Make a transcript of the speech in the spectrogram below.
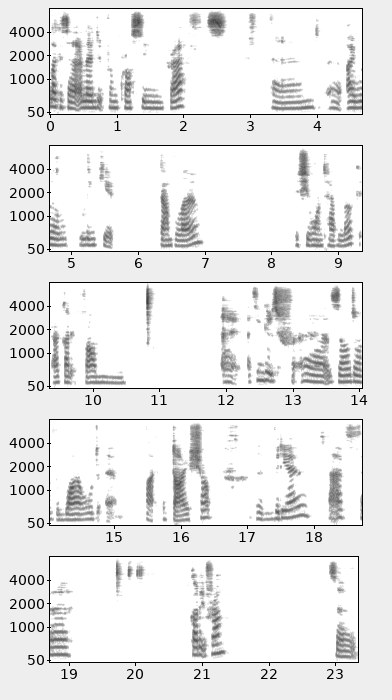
like I said, I learned it from Crossing Crafts and uh, I will link it down below if you want to have a look. I got it from, uh, I think it was uh, Zelda of the Wild, um, like a dye shop video that I've uh, got it from. So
